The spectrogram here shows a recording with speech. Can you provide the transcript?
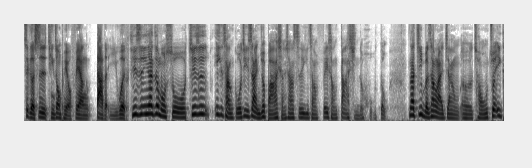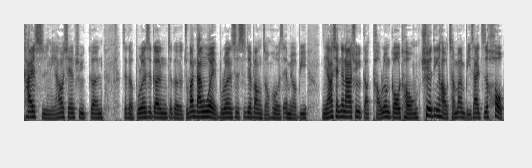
这个是听众朋友非常大的疑问。其实应该这么说，其实一场国际赛，你就把它想象是一场非常大型型的活动，那基本上来讲，呃，从最一开始，你要先去跟这个，不论是跟这个主办单位，不论是世界棒总或者是 MLB，你要先跟大家去搞讨论沟通，确定好承办比赛之后，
